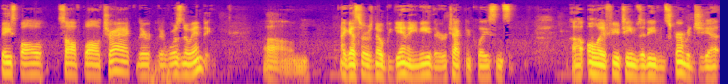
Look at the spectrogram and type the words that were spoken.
baseball softball track there there was no ending um i guess there was no beginning either technically since uh, only a few teams had even scrimmaged yet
